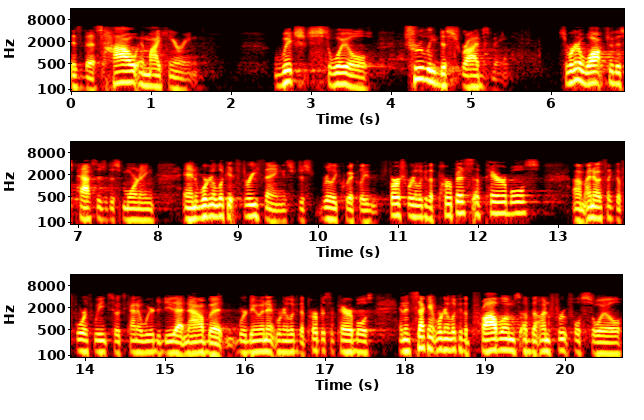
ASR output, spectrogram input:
is this How am I hearing? Which soil truly describes me? So we're going to walk through this passage this morning, and we're going to look at three things just really quickly. First, we're going to look at the purpose of parables. Um, I know it's like the fourth week, so it's kind of weird to do that now, but we're doing it. We're going to look at the purpose of parables. And then second, we're going to look at the problems of the unfruitful soil.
